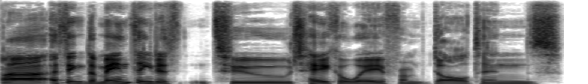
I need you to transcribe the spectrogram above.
Uh, I think the main thing to to take away from Dalton's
